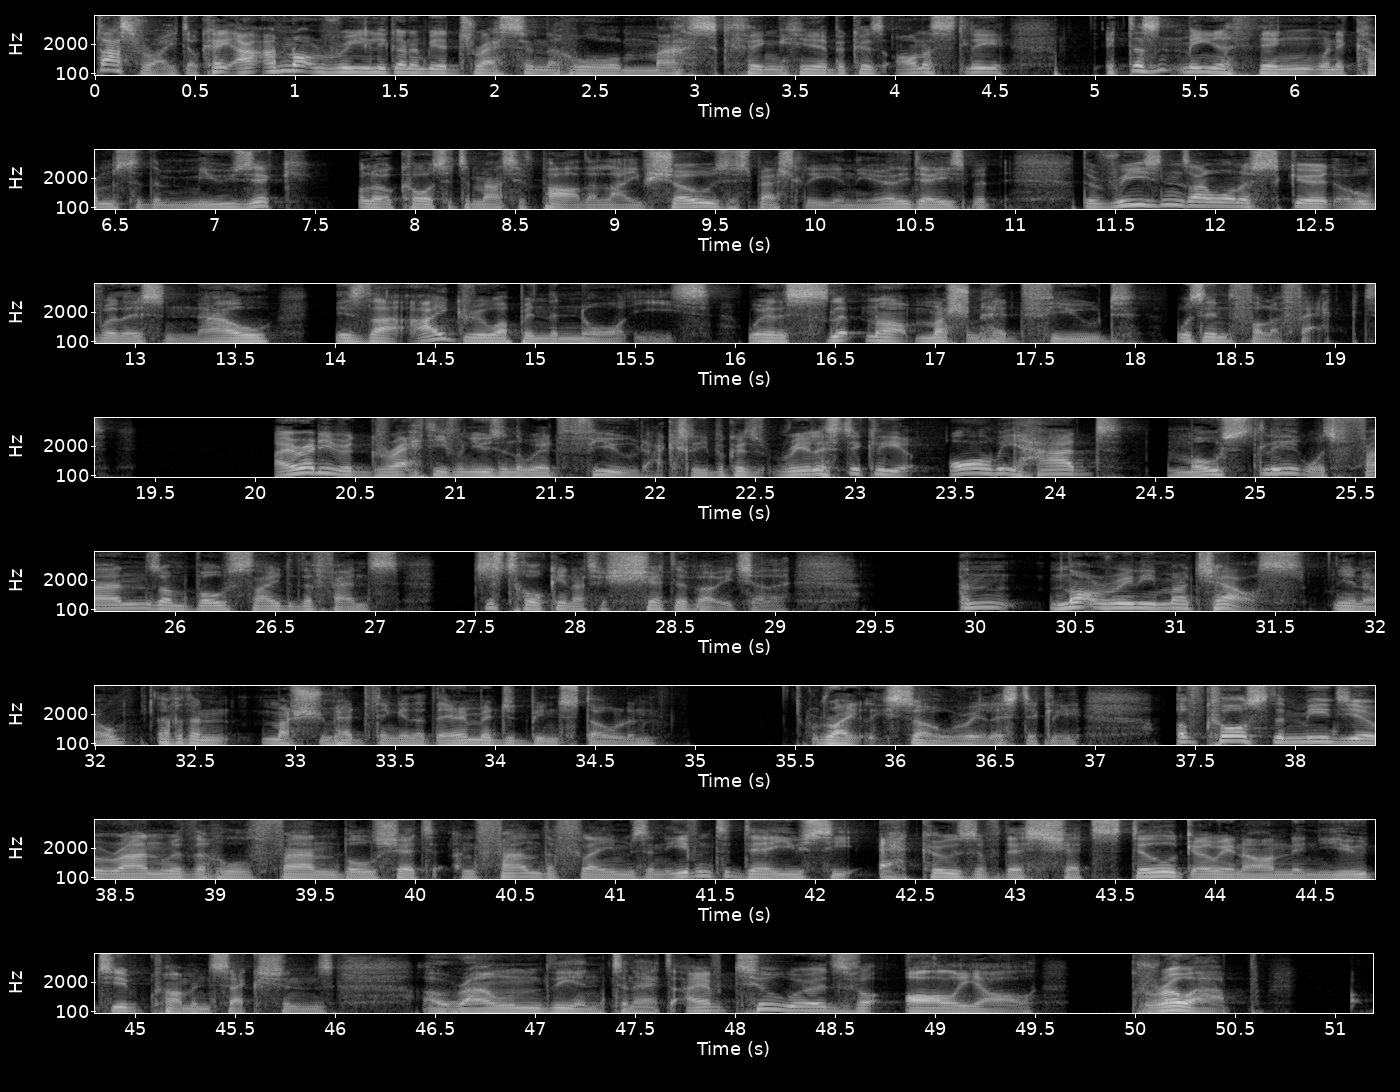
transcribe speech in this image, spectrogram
that's right, okay? I- am not really going to be addressing the whole mask thing here because honestly, it doesn't mean a thing when it comes to the music although of course it's a massive part of the live shows, especially in the early days. But the reasons I want to skirt over this now is that I grew up in the noughties, where the Slipknot Mushroomhead feud was in full effect. I already regret even using the word feud, actually, because realistically, all we had mostly was fans on both sides of the fence just talking utter shit about each other. And not really much else, you know, other than Mushroomhead thinking that their image had been stolen rightly so, realistically. Of course, the media ran with the whole fan bullshit and fanned the flames, and even today you see echoes of this shit still going on in YouTube comment sections around the internet. I have two words for all y'all grow up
